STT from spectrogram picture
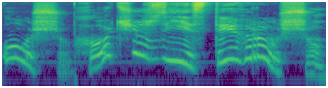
ушу, хочеш з'їсти грушу?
